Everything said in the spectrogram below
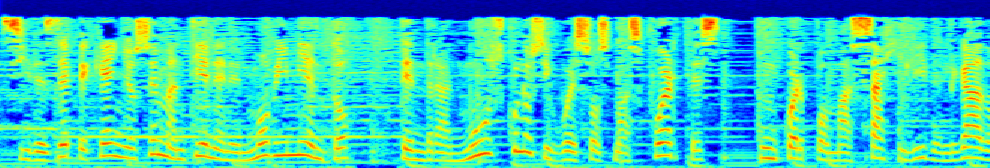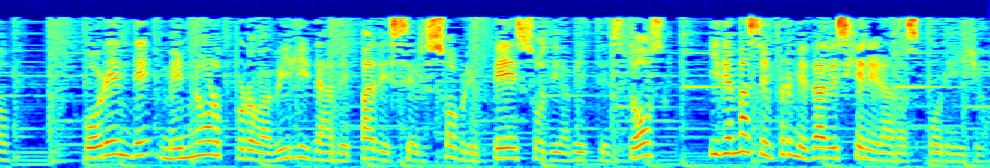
Si desde pequeños se mantienen en movimiento, tendrán músculos y huesos más fuertes, un cuerpo más ágil y delgado, por ende menor probabilidad de padecer sobrepeso, diabetes 2 y demás enfermedades generadas por ello.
